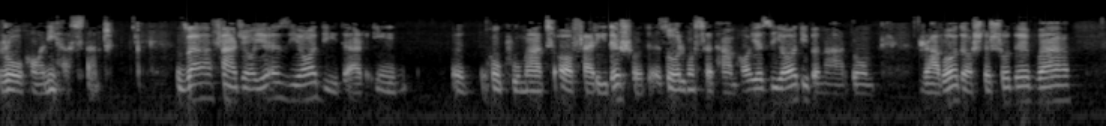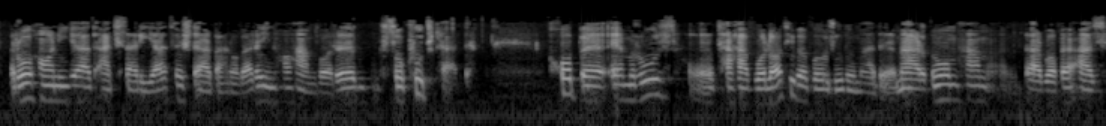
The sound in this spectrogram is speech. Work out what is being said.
روحانی هستند. و فجایع زیادی در این حکومت آفریده شده. ظلم و ستم های زیادی به مردم روا داشته شده و روحانیت اکثریتش در برابر اینها همواره سکوت کرده. خب امروز تحولاتی به وجود اومده. مردم هم در واقع از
